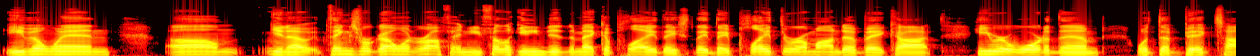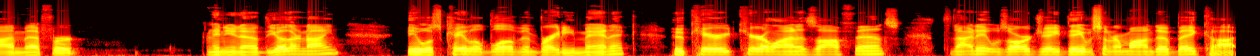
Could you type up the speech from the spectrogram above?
even when um, you know things were going rough and you felt like you needed to make a play. They they, they played through Armando Bacot. He rewarded them with the big time effort. And you know the other night it was Caleb Love and Brady Manek who carried Carolina's offense. Tonight it was R.J. Davis and Armando Bacot.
